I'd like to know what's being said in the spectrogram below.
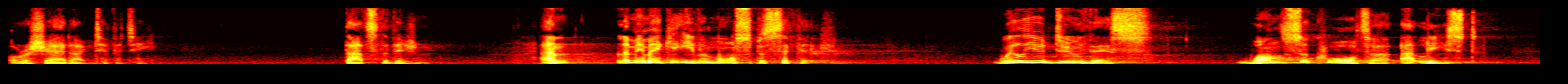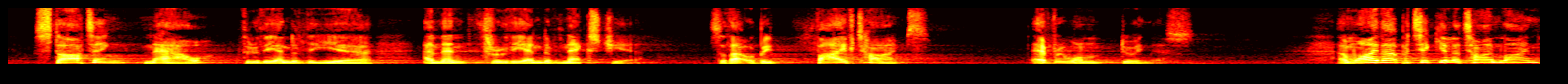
or a shared activity. That's the vision. And let me make it even more specific. Will you do this once a quarter at least, starting now through the end of the year and then through the end of next year? So that would be five times. Everyone doing this. And why that particular timeline?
